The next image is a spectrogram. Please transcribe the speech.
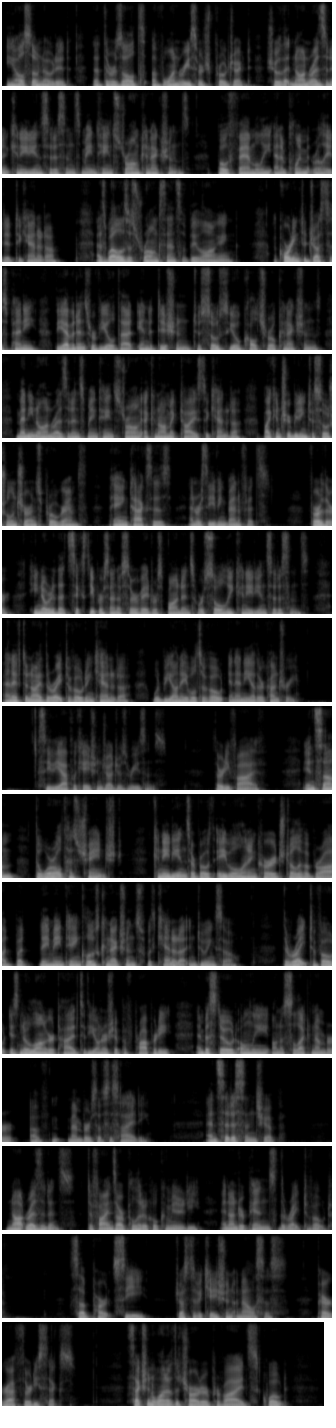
He also noted that the results of one research project show that non resident Canadian citizens maintain strong connections, both family and employment related, to Canada, as well as a strong sense of belonging. According to Justice Penny, the evidence revealed that in addition to socio cultural connections, many non residents maintain strong economic ties to Canada by contributing to social insurance programs, paying taxes, and receiving benefits. Further, he noted that 60% of surveyed respondents were solely Canadian citizens, and if denied the right to vote in Canada, would be unable to vote in any other country. See the application judge's reasons. 35. In sum, the world has changed. Canadians are both able and encouraged to live abroad, but they maintain close connections with Canada in doing so. The right to vote is no longer tied to the ownership of property and bestowed only on a select number of members of society. And citizenship, not residence, defines our political community and underpins the right to vote. Subpart C Justification Analysis, paragraph 36. Section 1 of the Charter provides, quote,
